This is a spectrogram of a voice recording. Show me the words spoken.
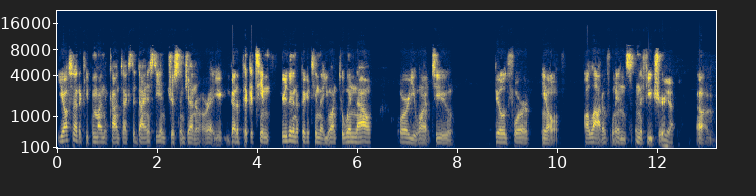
you also have to keep in mind the context of dynasty and just in general, right? You, you got to pick a team. You're either going to pick a team that you want to win now, or you want to build for you know a lot of wins in the future. Yeah. Um,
